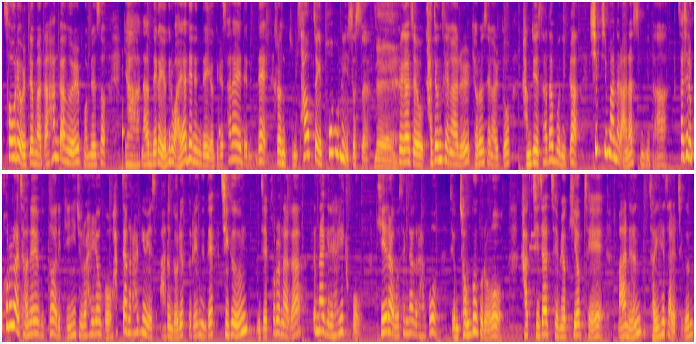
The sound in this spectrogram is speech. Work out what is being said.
서울에 올 때마다 한강을 보면서 야, 나 내가 여기로 와야 되는데 여기를 살아야 되는데 그런 좀 사업적인 포부는 있었어요. 네. 그래가지고 가정 생활을 결혼 생활도 강주에서 하다 보니까 쉽지만은 않았습니다. 사실은 코로나 전에부터 이렇게 이주를 하려고 확장을 하기 위해서 많은 노력들을 했는데 지금 이제 코로나가 끝나기를 했고 기회라고 생각을 하고 지금 전국으로 각 지자체며 기업체에 많은 저희 회사를 지금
